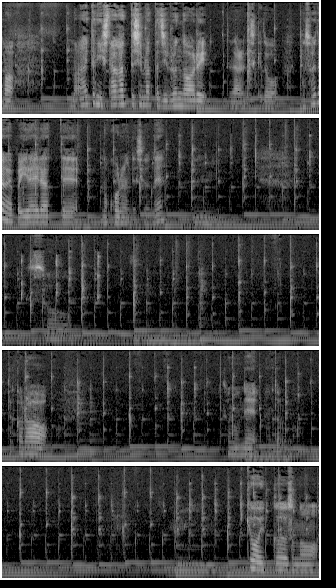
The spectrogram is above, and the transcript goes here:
まあ相手に従ってしまった自分が悪いってなるんですけどそれでもやっぱイライラって残るんですよね。うん、そう。だからそのね教育その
